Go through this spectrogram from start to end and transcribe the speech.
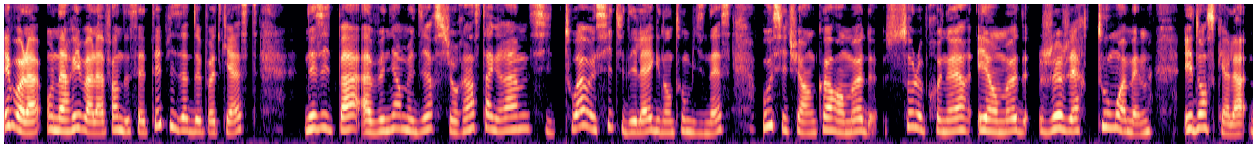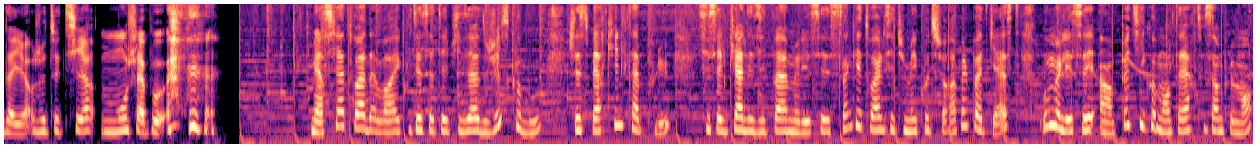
Et voilà, on arrive à la fin de cet épisode de podcast. N'hésite pas à venir me dire sur Instagram si toi aussi tu délègues dans ton business ou si tu es encore en mode solopreneur et en mode je gère tout moi-même. Et dans ce cas-là, d'ailleurs, je te tire mon chapeau. Merci à toi d'avoir écouté cet épisode jusqu'au bout, j'espère qu'il t'a plu. Si c'est le cas, n'hésite pas à me laisser 5 étoiles si tu m'écoutes sur Apple Podcast ou me laisser un petit commentaire tout simplement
